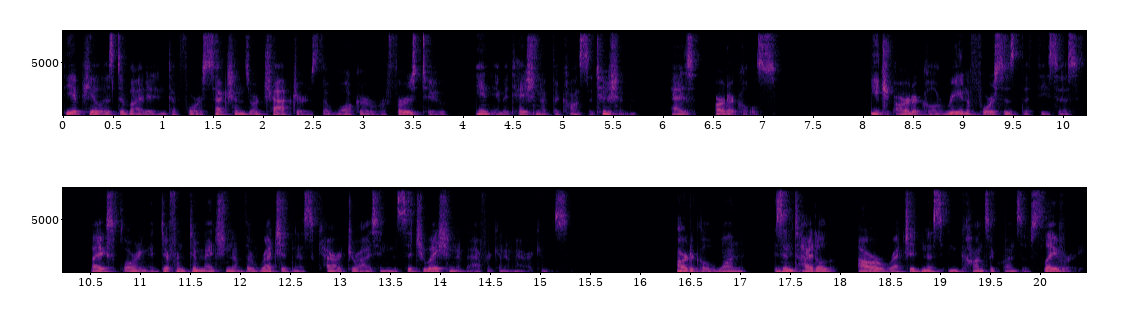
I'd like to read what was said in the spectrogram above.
the appeal is divided into four sections or chapters that Walker refers to in imitation of the Constitution as articles. Each article reinforces the thesis by exploring a different dimension of the wretchedness characterizing the situation of African Americans. Article 1 is entitled Our Wretchedness in Consequence of Slavery.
